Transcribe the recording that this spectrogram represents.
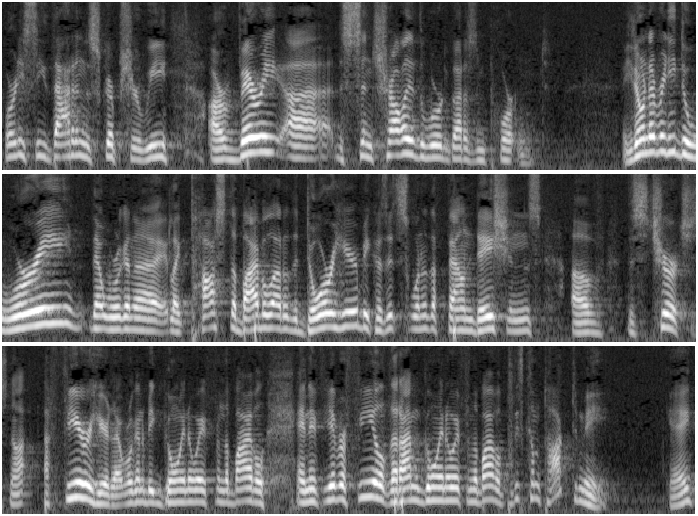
Where do you see that in the scripture? We are very, uh, the centrality of the Word of God is important. You don't ever need to worry that we're going to like toss the Bible out of the door here because it's one of the foundations of this church. It's not a fear here that we're going to be going away from the Bible. And if you ever feel that I'm going away from the Bible, please come talk to me. Okay?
